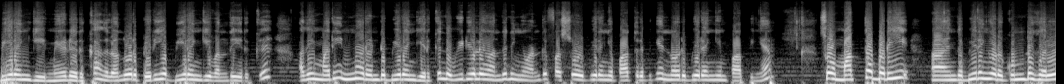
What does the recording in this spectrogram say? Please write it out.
பீரங்கி மேடு இருக்குது அதில் வந்து ஒரு பெரிய பீரங்கி வந்து இருக்குது அதே மாதிரி இன்னும் ரெண்டு பீரங்கி இருக்குது இந்த வீடியோலேயே வந்து நீங்கள் வந்து ஃபர்ஸ்ட் ஒரு பீரங்கி பார்த்துருப்பீங்க இன்னொரு பீரங்கியும் பார்ப்பீங்க. ஸோ மற்றபடி இந்த பீரங்கியோட குண்டுகள்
